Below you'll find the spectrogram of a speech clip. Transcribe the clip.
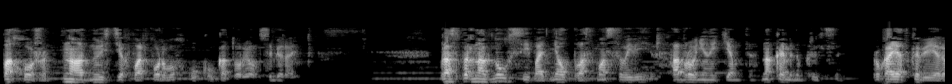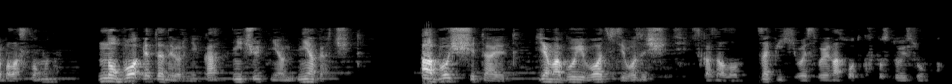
Похоже на одну из тех фарфоровых кукол, которые он собирает. Праспер нагнулся и поднял пластмассовый веер, оброненный кем-то на каменном крыльце. Рукоятка веера была сломана, Но Бо это наверняка ничуть не, не огорчит. А Бо считает, я могу его от всего защитить, сказал он, запихивая свою находку в пустую сумку.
